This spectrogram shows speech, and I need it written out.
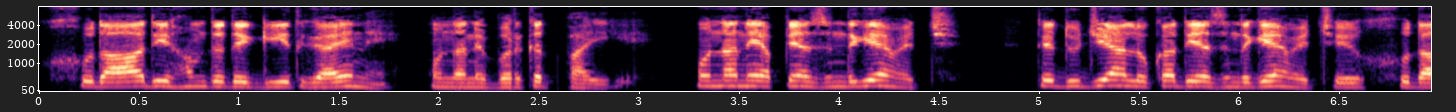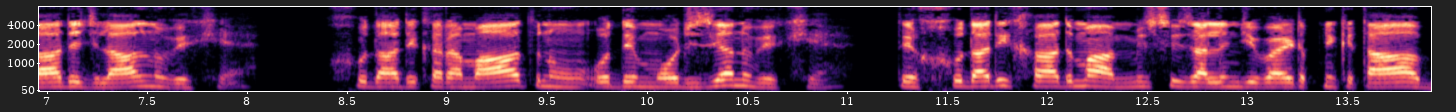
ਖੁਦਾ ਦੀ ਹਮਦ ਦੇ ਗੀਤ ਗਾਏ ਨੇ, ਉਹਨਾਂ ਨੇ ਬਰਕਤ ਪਾਈ ਹੈ। ਉਹਨਾਂ ਨੇ ਆਪਣੀਆਂ ਜ਼ਿੰਦਗੀਆਂ ਵਿੱਚ ਤੇ ਦੂਜਿਆਂ ਲੋਕਾਂ ਦੀਆਂ ਜ਼ਿੰਦਗੀਆਂ ਵਿੱਚ ਖੁਦਾ ਦੇ ਜਲਾਲ ਨੂੰ ਵੇਖਿਆ ਖੁਦਾ ਦੀ ਕਰਾਮਾਤ ਨੂੰ, ਉਹਦੇ ਮੌਜਜ਼ਿਆਂ ਨੂੰ ਵੇਖਿਆ ਤੇ ਖੁਦਾ ਦੀ ਖਾਦਮਾ ਮਿਸਿਸ ਐਲਨ ਜੀ ਵਾਈਟ ਆਪਣੀ ਕਿਤਾਬ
